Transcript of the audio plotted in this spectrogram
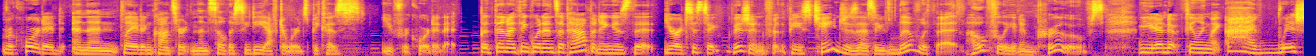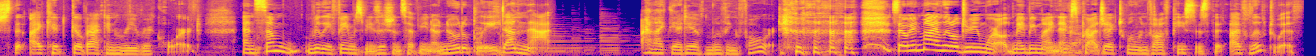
recorded and then play it in concert and then sell the CD afterwards because you've recorded it. But then I think what ends up happening is that your artistic vision for the piece changes as you live with it. Hopefully, it improves. You end up feeling like, ah, I wish that I could go back and re record. And some really famous musicians have, you know, notably done that. I like the idea of moving forward. so, in my little dream world, maybe my next yeah. project will involve pieces that I've lived with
